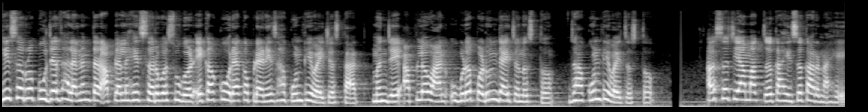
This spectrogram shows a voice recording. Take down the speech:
ही सर्व पूजा झाल्यानंतर आपल्याला हे सर्व सुगड एका कोऱ्या कपड्याने झाकून ठेवायचे असतात. म्हणजे आपलं वाण उघडं पडून द्यायचं नसतं झाकून ठेवायचं असतं. असंच यामागचं काहीसं कारण आहे.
